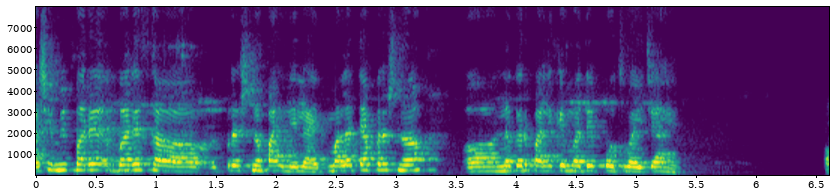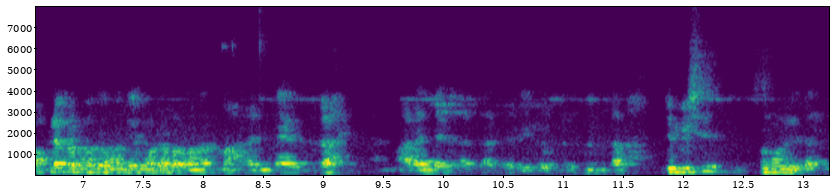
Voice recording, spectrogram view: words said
असे मी बरे बरेच प्रश्न पाहिलेले आहेत. मला त्या प्रश्न नगरपालिकेमध्ये पोचवायचे आहेत. आपल्या प्रभागामध्ये मोठ्या प्रमाणात महाराजांच्या घरं आहेत महाराजांच्या घराचा डेव्हलपमेंटचा जे विषय समोर येत आहे.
